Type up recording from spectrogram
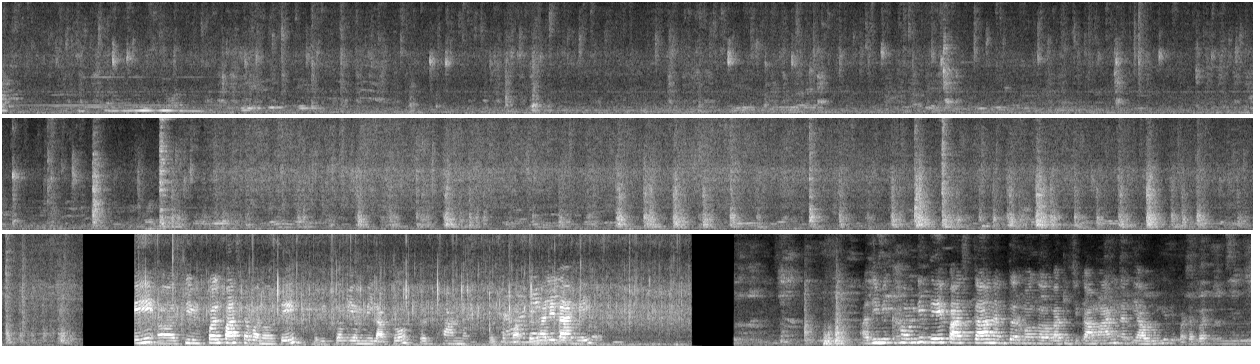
मी सिंपल पास्ता बनवते. तर एकदम यम्मी लागतो. तर छान मस्त पास्ता झालेला आहे. आधी मी खाऊन घेते पास्ता नंतर मग बाकीची कामं आहे ना ती आवरून घेते पटापट.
